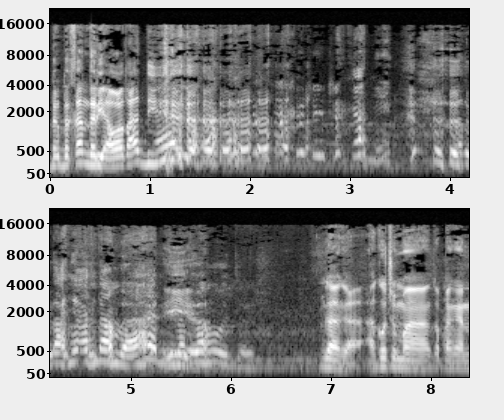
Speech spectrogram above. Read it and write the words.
deg-degan dari awal tadi. pertanyaan tambahan Iya. tiba-tiba muncul Enggak, enggak. Aku cuma kepengen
